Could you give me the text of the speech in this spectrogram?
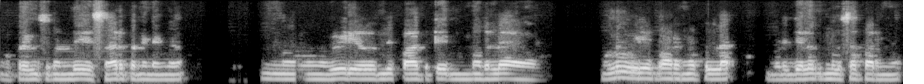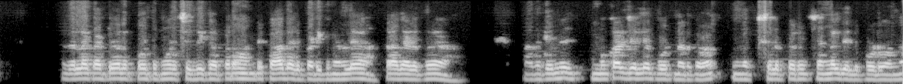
ஃப்ரெண்ட்ஸுக்கு வந்து ஷேர் பண்ணிடுங்க. வீடியோ வந்து பார்த்துட்டு முதல்ல முழு வீடியோ பாருங்கள் ஃபுல்லாக முடிஞ்ச அளவுக்கு முழுசாக பாருங்கள் இதெல்லாம் கட்டு வேலை போட்டு முடிச்சதுக்கப்புறம் வந்து காதாடு படிக்கணும் இல்லையா? காதாடுப்பு. அதுக்கு வந்து முக்கால் ஜெல்லே போட்டுன்னு இருக்கிறோம் சில பேர் செங்கல் ஜெல்லு போடுவாங்க.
